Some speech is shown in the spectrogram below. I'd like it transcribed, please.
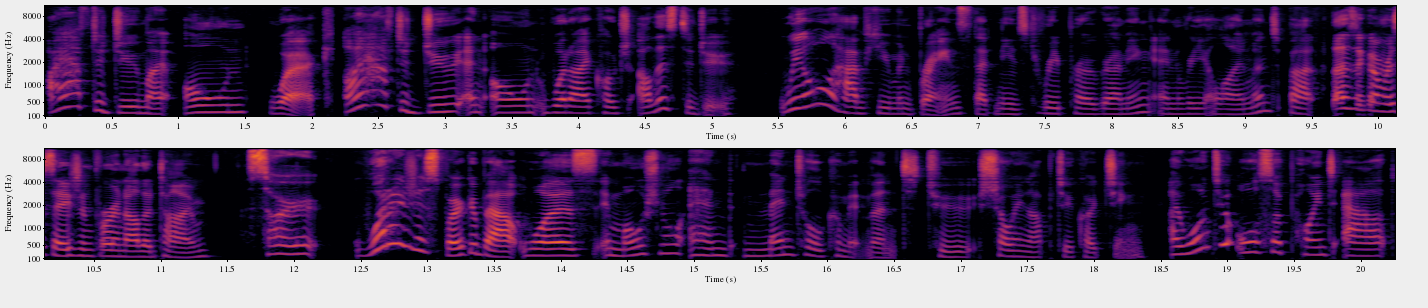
I have to do my own work. I have to do and own what I coach others to do we all have human brains that needs reprogramming and realignment, but that's a conversation for another time. So, what I just spoke about was emotional and mental commitment to showing up to coaching. I want to also point out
